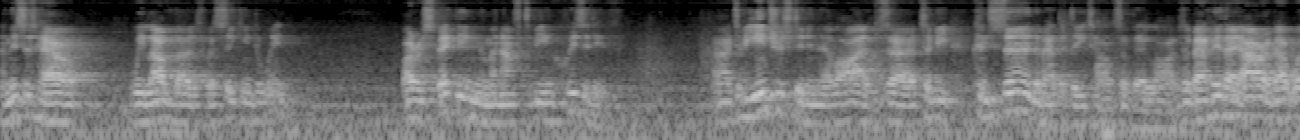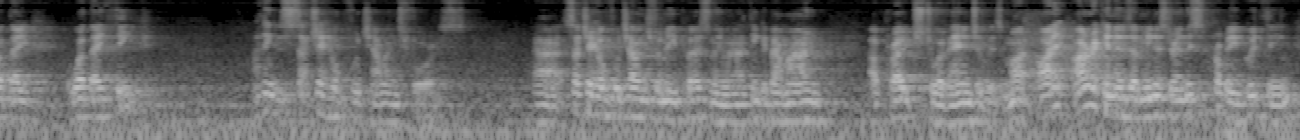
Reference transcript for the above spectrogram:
And this is how we love those we're seeking to win by respecting them enough to be inquisitive, uh, to be interested in their lives, uh, to be concerned about the details of their lives, about who they are, about what they, what they think. I think it's such a helpful challenge for us. Uh, such a helpful challenge for me personally when I think about my own approach to evangelism. I, I, I reckon as a minister, and this is probably a good thing,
